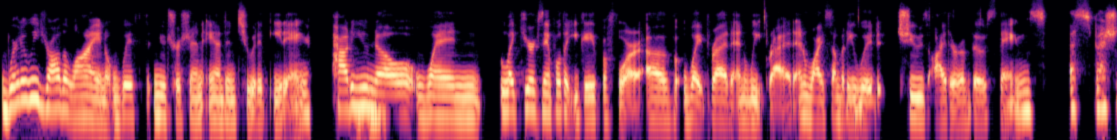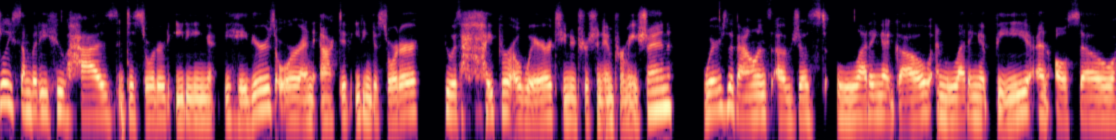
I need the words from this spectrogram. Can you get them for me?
Where do we draw the line with nutrition and intuitive eating? How do you mm-hmm. know when, like your example that you gave before of white bread and wheat bread, and why somebody mm-hmm. would choose either of those things? Especially somebody who has disordered eating behaviors or an active eating disorder who is hyper aware to nutrition information where's the balance of just letting it go and letting it be and also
